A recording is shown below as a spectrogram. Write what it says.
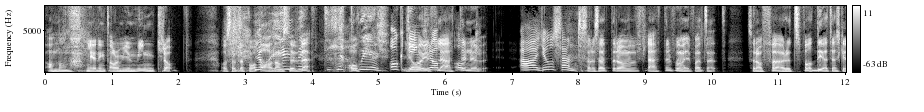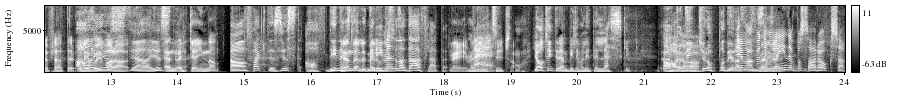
Om någon anledning tar de ju min kropp och sätter på Ja, Adams huvud. Det är jätteweird. och din Jag har ju kropp flätor och, nu, Ja, jo sant. så då sätter de flätor på mig på ett sätt. Så de förutspådde ju att jag skulle ha flätor och det Ah, var ju bara ja, en det. vecka innan. Ja, faktiskt. Just. Ja, det är Det är Men det är inte såna där flätor. Nej, men det är Nej. ju typ samma. Jag tyckte den bilden var lite läskig. Ja, på ja. din kropp och deras Ja, men för de la in den på Sara också.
